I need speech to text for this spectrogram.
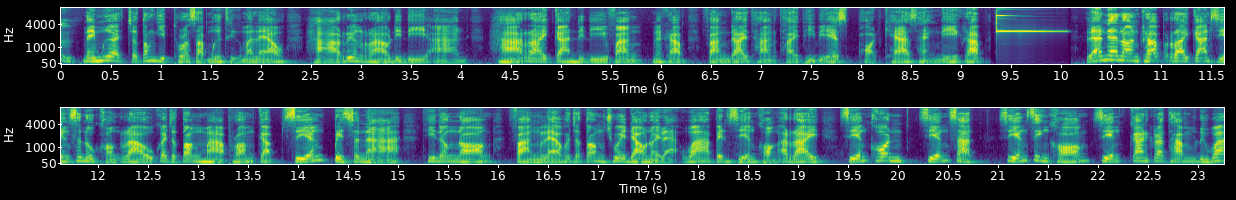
มในเมื่อจะต้องหยิบโทรศัพท์มือถือมาแล้ว หาเรื่องราวดีๆ อ่าน หารายการดีๆ ฟังนะครับ ฟังได้ทางไทย PBS Podcast แห่งนี้ครับ และแน่นอนครับ รายการเสียงสนุกของเราก็จะต้องมาพร้อมกับเสียงปริศนาที่น้องๆ ฟังแล้วก็จะต้องช่วยเดาหน่อยแหละว่าเป็นเสียงของอะไร เสียงคน เสียงสัตว์ เสียงสิ่งของเสียงการกระทำหรือว่า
